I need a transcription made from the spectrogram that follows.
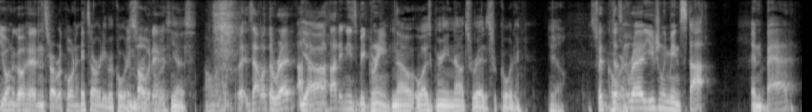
You want to go ahead and start recording? It's already recording. oh, bro. it is. Yes. All right. Is that what the red? I Yeah. Thought, I thought it needs to be green. No, it was green. Now it's red. It's recording. Yeah. It's But recording. doesn't red usually mean stop and bad?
